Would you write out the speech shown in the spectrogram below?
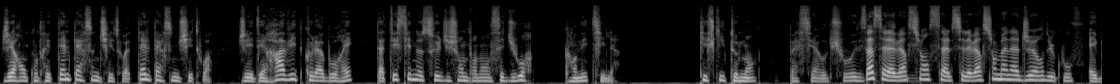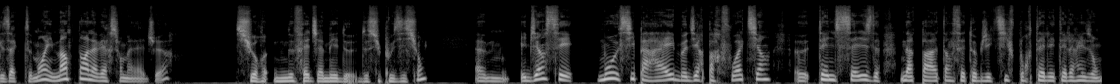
j'ai rencontré telle personne chez toi, telle personne chez toi, j'ai été ravie de collaborer, tu as testé notre solution pendant sept jours, qu'en est-il? Qu'est-ce qu'il te manque pour passer à autre chose? Ça, c'est la version celle, c'est la version manager du coup. Exactement, et maintenant la version manager, sur ne faites jamais de suppositions, euh, eh bien, c'est moi aussi pareil, me dire parfois, tiens, euh, tel sales n'a pas atteint cet objectif pour telle et telle raison,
